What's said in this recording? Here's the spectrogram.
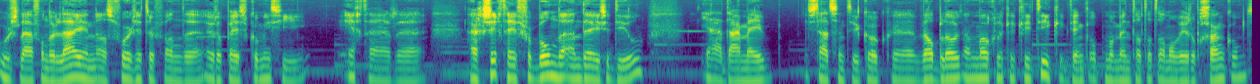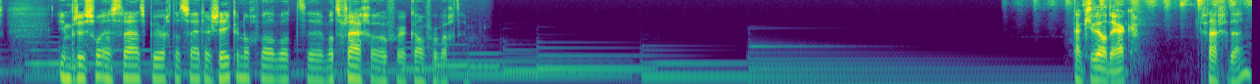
Ursula von der Leyen als voorzitter van de Europese Commissie echt haar, haar gezicht heeft verbonden aan deze deal. Ja, daarmee staat ze natuurlijk ook wel bloot aan mogelijke kritiek. Ik denk op het moment dat dat allemaal weer op gang komt in Brussel en Straatsburg, dat zij daar zeker nog wel wat, wat vragen over kan verwachten. Dankjewel, Dirk. Graag gedaan.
